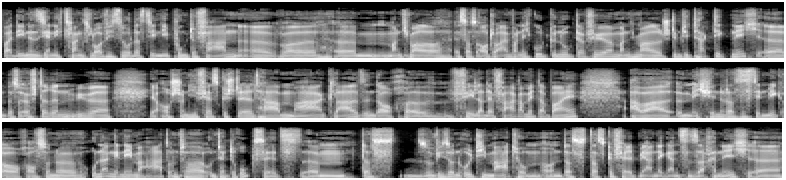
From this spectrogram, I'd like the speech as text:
bei denen ist es ja nicht zwangsläufig so, dass die in die Punkte fahren, äh, weil ähm, manchmal ist das Auto einfach nicht gut genug dafür, manchmal stimmt die Taktik nicht. Äh, des Öfteren, wie wir ja auch schon hier festgestellt haben, ah, klar sind auch äh, Fehler der Fahrer mit dabei, aber ähm, ich finde, dass es den Weg auch auf so eine unangenehme Art unter unter Druck setzt ist. Ähm, das so wie so ein Ultimatum und das, das gefällt mir an der ganzen Sache nicht. Äh,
